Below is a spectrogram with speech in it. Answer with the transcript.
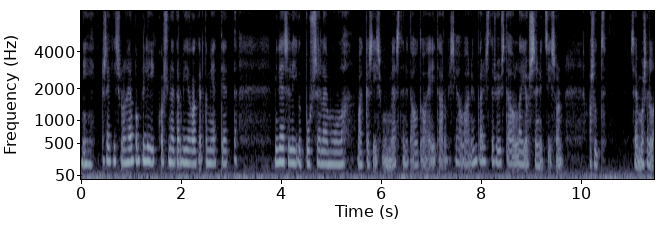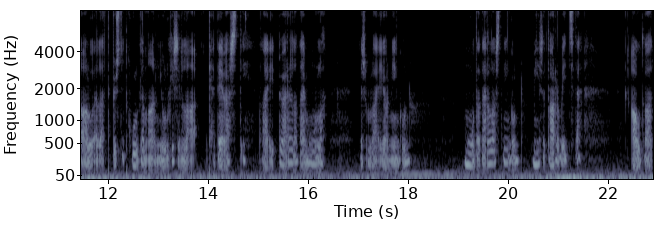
niin, no sekin sun on helpompi liikkua, sun ei tarvii joka kerta miettiä, että miten se liikut busseilla ja muulla, vaikka siis mun mielestä nyt autoa ei tarvisi ihan vaan ympäristösyistä olla, jos se nyt siis on, asut semmoisella alueella, että pystyt kulkemaan julkisilla kätevästi tai pyörällä tai muulla, ja sulla ei ole niin kuin muuta tällaista, niin kuin, mihin sä tarvit sitä autoa,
